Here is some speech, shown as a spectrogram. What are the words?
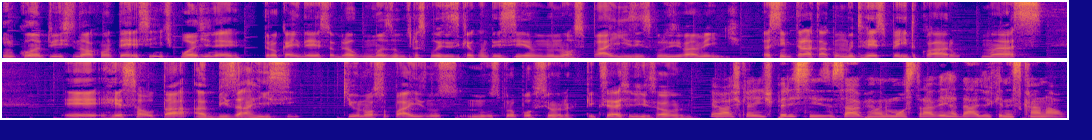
Enquanto isso não acontece, a gente pode, né, trocar ideia sobre algumas outras coisas que aconteceram no nosso país exclusivamente. Assim, tratar com muito respeito, claro, mas é, ressaltar a bizarrice que o nosso país nos, nos proporciona. O que, que você acha disso, Alan? Eu acho que a gente precisa, sabe, Raoni, mostrar a verdade aqui nesse canal.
